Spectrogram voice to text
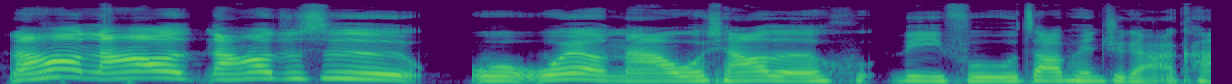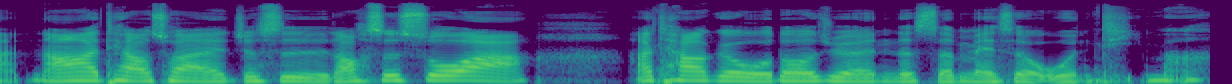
然后，然后，然后就是我我有拿我想要的礼服照片去给他看，然后他挑出来就是老实说啊，他挑给我都觉得你的审美是有问题吗？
